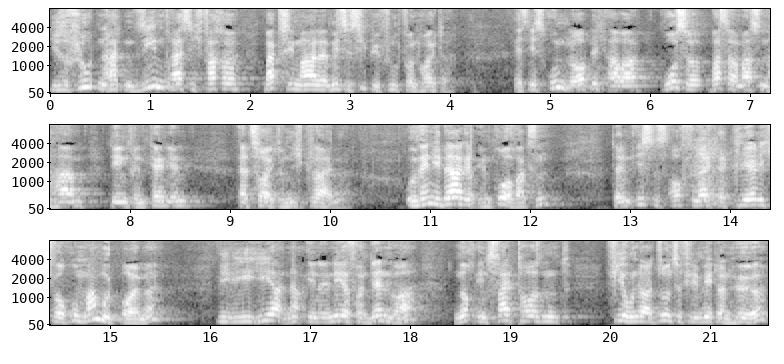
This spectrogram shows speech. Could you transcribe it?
Diese Fluten hatten 37-fache maximale Mississippi-Flut von heute. Es ist unglaublich, aber große Wassermassen haben den Grand Canyon erzeugt und nicht kleine. Und wenn die Berge emporwachsen, dann ist es auch vielleicht erklärlich, warum Mammutbäume, wie wir hier in der Nähe von Denver, noch in 2000 400 so und so viel Metern Höhe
